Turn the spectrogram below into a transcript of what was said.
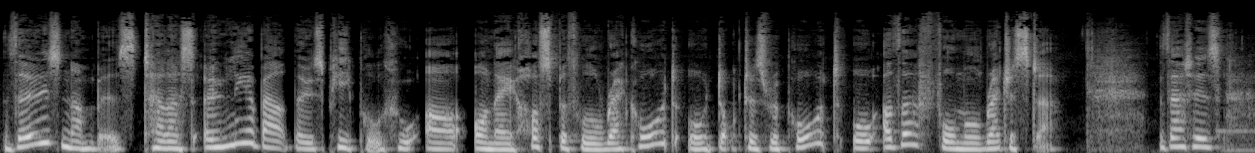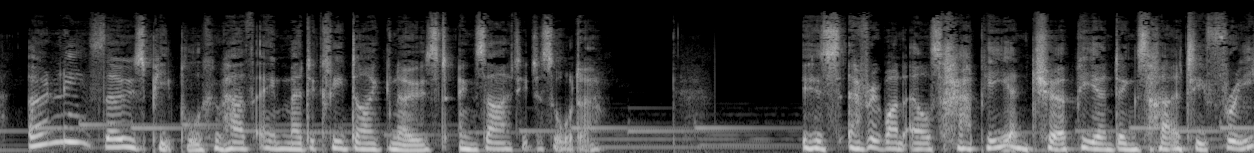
Those numbers tell us only about those people who are on a hospital record or doctor's report or other formal register. That is, only those people who have a medically diagnosed anxiety disorder. Is everyone else happy and chirpy and anxiety free?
